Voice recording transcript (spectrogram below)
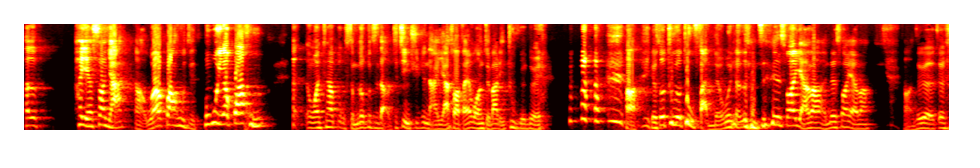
他说他也要刷牙啊，我要刮胡子，我也要刮胡，完全他不什么都不知道，就进去就拿牙刷，反正往嘴巴里吐就对了。好，有时候吐都吐反的，我想说你真的刷牙吗？你在刷牙吗？啊，这个这个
